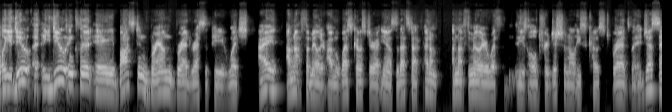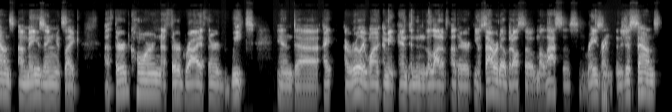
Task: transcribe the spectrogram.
Well, you do. Uh, you do include a Boston brown bread recipe, which I I'm not familiar. I'm a West Coaster, you know, so that's not. I don't. I'm not familiar with these old traditional East Coast breads, but it just sounds amazing. It's like a third corn, a third rye, a third wheat, and uh, I I really want. I mean, and and then a lot of other you know sourdough, but also molasses and raisins, right. and it just sounds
